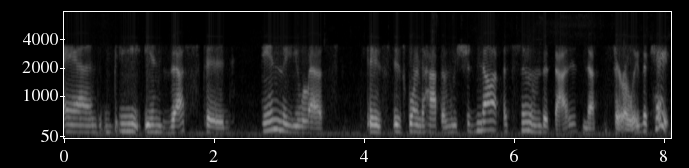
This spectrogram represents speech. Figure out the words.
and be invested in the U.S. is is going to happen. We should not assume that that is necessarily the case.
